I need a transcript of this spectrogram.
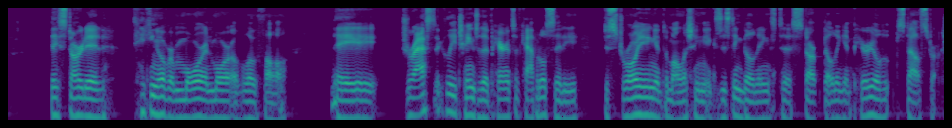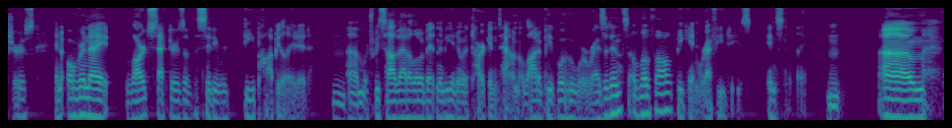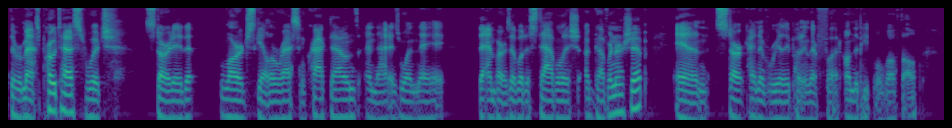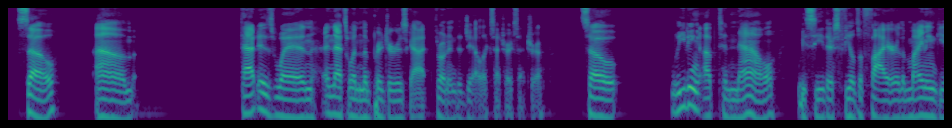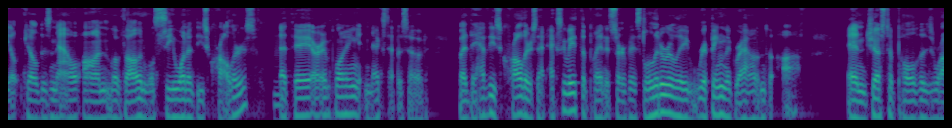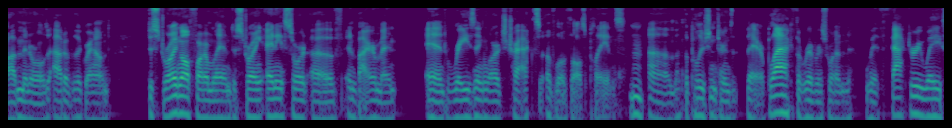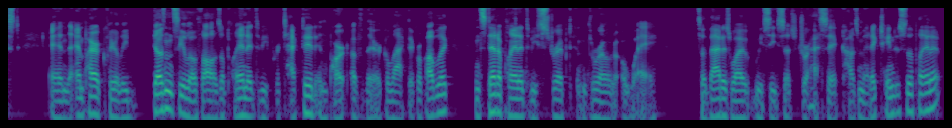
they started taking over more and more of Lothal. They drastically changed the appearance of Capital City, destroying and demolishing existing buildings to start building imperial style structures. And overnight, large sectors of the city were depopulated, Hmm. um, which we saw that a little bit in the beginning with Tarkin Town. A lot of people who were residents of Lothal became refugees instantly. Hmm. Um, there were mass protests, which started large scale arrests and crackdowns, and that is when they the empire was able to establish a governorship and start kind of really putting their foot on the people of Lothal. So, um, that is when, and that's when the Bridgers got thrown into jail, et cetera, et cetera. So, leading up to now, we see there's fields of fire. The mining guild, guild is now on Lothal, and we'll see one of these crawlers Hmm. that they are employing next episode. But they have these crawlers that excavate the planet's surface, literally ripping the ground off, and just to pull these raw minerals out of the ground, destroying all farmland, destroying any sort of environment, and raising large tracts of Lothal's plains. Mm. Um, the pollution turns the air black. The rivers run with factory waste, and the Empire clearly doesn't see Lothal as a planet to be protected and part of their galactic republic. Instead, a planet to be stripped and thrown away. So that is why we see such drastic cosmetic changes to the planet.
